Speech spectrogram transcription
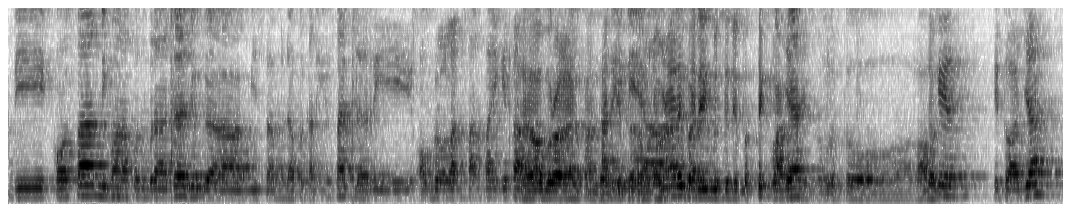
di kosan, di mana pun berada juga bisa mendapatkan insight dari obrolan santai kita. Ya, obrolan santai Hari kita. ya. Mudah-mudahan ada yang bisa dipetik lah Yes, gitu. betul. Oke, itu aja.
